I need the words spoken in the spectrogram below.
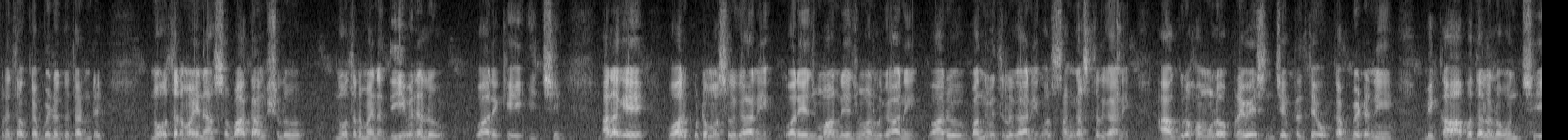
ప్రతి ఒక్క బిడకు తండ్రి నూతనమైన శుభాకాంక్షలు నూతనమైన దీవెనలు వారికి ఇచ్చి అలాగే వారి కుటుంబస్తులు కానీ వారి యజమానులు యజమానులు కానీ వారు బంధుమిత్రులు కానీ వారి సంఘస్థులు కానీ ఆ గృహంలో ప్రవేశించే ప్రతి ఒక్క బిడ్డని మీ కాపుదలలో ఉంచి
